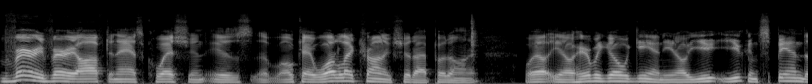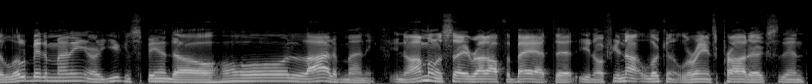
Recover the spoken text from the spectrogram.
very very often asked question is, uh, okay, what electronics should I put on it? Well, you know, here we go again. You know, you you can spend a little bit of money or you can spend a whole lot of money. You know, I'm going to say right off the bat that you know if you're not looking at Lowrance products, then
